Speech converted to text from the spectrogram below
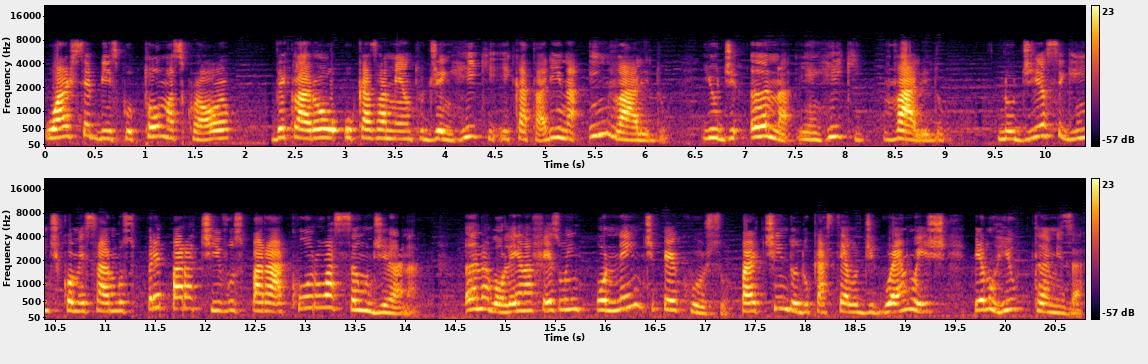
o arcebispo Thomas Cromwell declarou o casamento de Henrique e Catarina inválido e o de Ana e Henrique válido. No dia seguinte começaram os preparativos para a coroação de Ana. Ana Bolena fez um imponente percurso, partindo do castelo de Greenwich pelo rio Tamisa.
